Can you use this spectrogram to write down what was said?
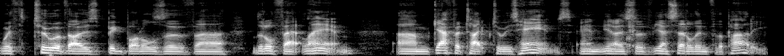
with two of those big bottles of uh, little fat lamb um, gaffer taped to his hands, and you know, sort of you know, settled in for the party.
